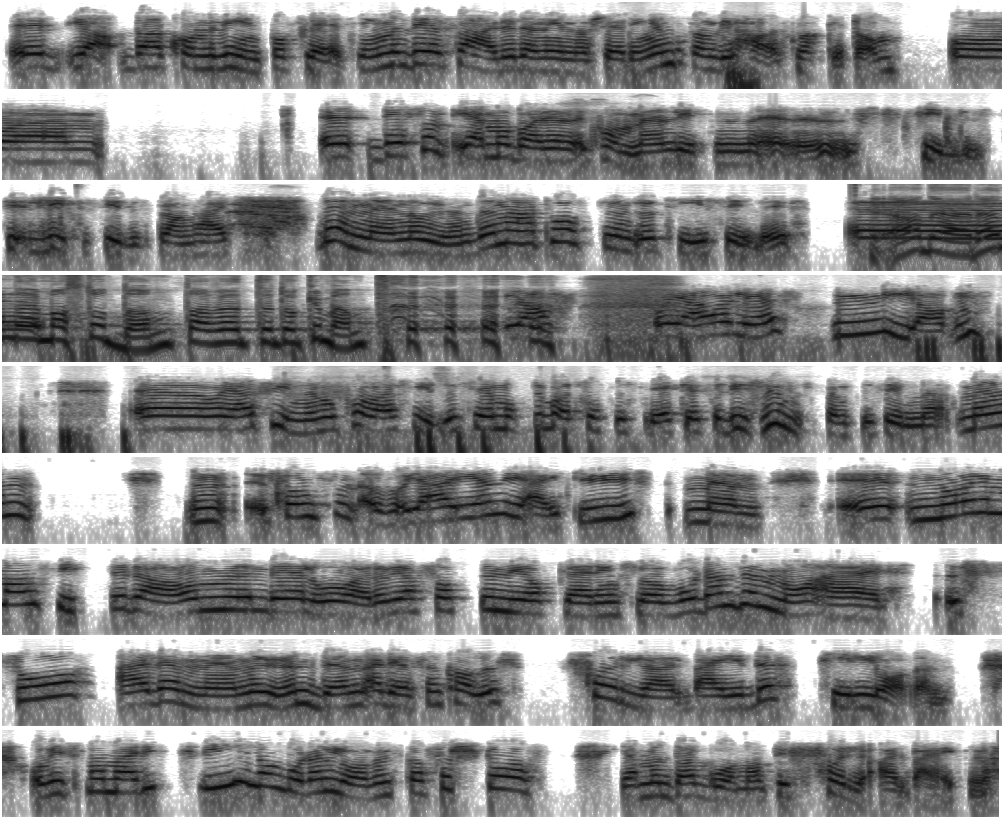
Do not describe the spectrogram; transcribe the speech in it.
Eh, Eh, ja, da kommer vi inn på flere ting. Men dels er det den innlosjeringen som vi har snakket om. Og ehm, eh, det som, Jeg må bare komme med en liten eh, side, lite sidesprang her. Denne NOU-en den er på 810 sider. Ja, det er en mastodont av et dokument. ja, og jeg har lest mye av den. Og jeg finner noe på hver side, så jeg måtte bare sette strek etter disse 150 sidene. Men sånn som, altså jeg er enig, jeg er ikke jurist, men eh, når man sitter da om en del år og vi har fått en ny opplæringslov, hvordan den nå er, så er denne NOU-en den er det som kalles forarbeidet til loven. Og Hvis man er i tvil om hvordan loven skal forstås, ja, men da går man til forarbeidene.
